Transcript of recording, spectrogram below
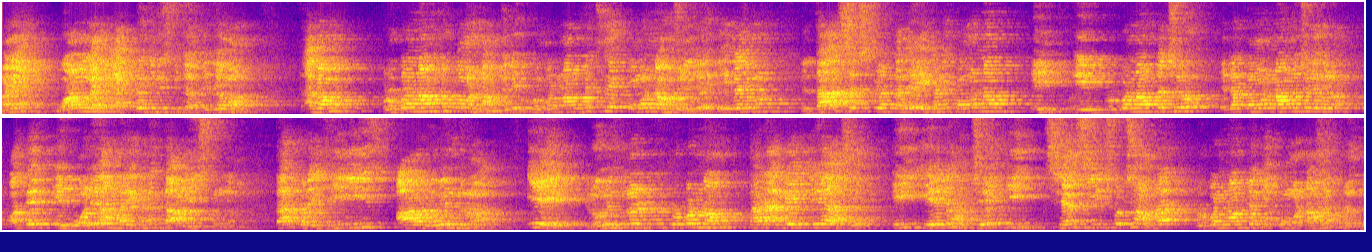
মানে ওয়ান লাইন একটা জিনিস বোঝাতে যেমন, এবং proper noun to common noun যদি প্রপার নাউন থেকে কমন নাউন চলে যায়। এটা যেমন দা শেক্সপিয়ার তাহলে এখানে কমন নাউন এই এই প্রপার নাউনটা ছিল, এটা কমন নাউনে চলে গেল। অতএব এই বলে আমরা এখানে দা ইউজ করলাম। তারপরে হি ইজ আর রবীন্দ্রনাথ। এ, রবীন্দ্রনাথ একটা প্রপার নাউন তার আগে এ আছে। এই এটা হচ্ছে কি? সেন্স ইউজ করছে, আমরা প্রপার নাউনটাকে কমন নাউনে পরিণত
